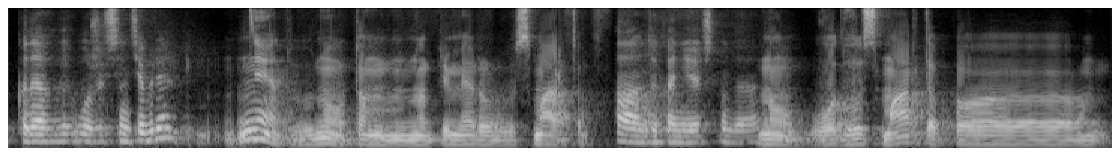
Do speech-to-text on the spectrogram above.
когда уже в сентябре? Нет, ну там, например, с марта. А, да, конечно, да. Ну, вот вы с марта по,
